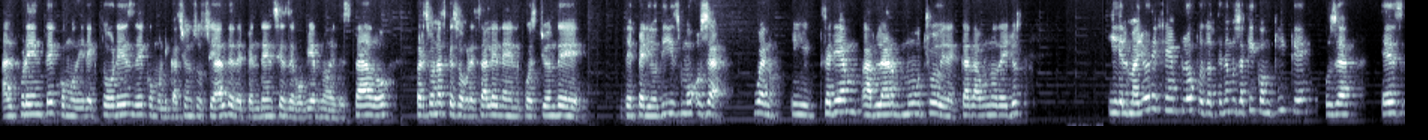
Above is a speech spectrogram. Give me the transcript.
al frente como directores de comunicación social de dependencias de gobierno del Estado, personas que sobresalen en cuestión de, de periodismo, o sea, bueno, y sería hablar mucho de cada uno de ellos, y el mayor ejemplo, pues lo tenemos aquí con Quique, o sea, es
